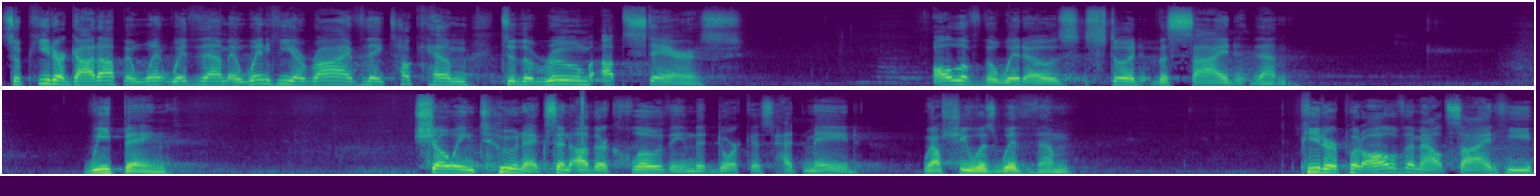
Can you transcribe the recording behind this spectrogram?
So Peter got up and went with them, and when he arrived, they took him to the room upstairs. All of the widows stood beside them, weeping, showing tunics and other clothing that Dorcas had made while she was with them. Peter put all of them outside. He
